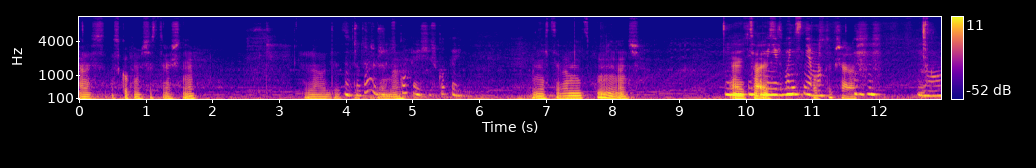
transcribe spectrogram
Ale skupiam się strasznie. Lody, No to dobrze, cytryna. skupiaj się, skupiaj. Nic pominąć. Nie, Ej, nic nie co pominiesz, jest? bo nic nie ma. Pusty przelot. No.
